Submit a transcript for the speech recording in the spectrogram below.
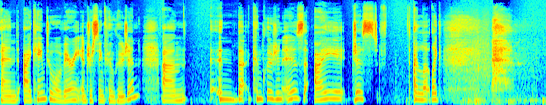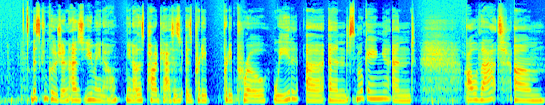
and I came to a very interesting conclusion. Um, and that conclusion is I just, I love, like, this conclusion, as you may know, you know, this podcast is, is pretty, pretty pro weed uh, and smoking and all of that. Um,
